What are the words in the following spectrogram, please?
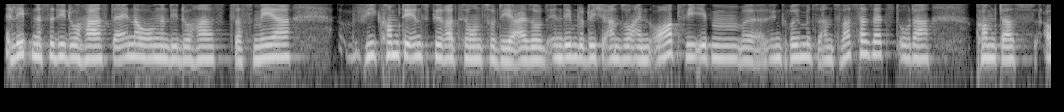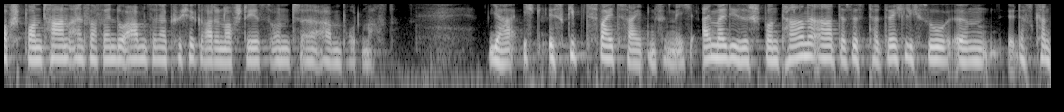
Erlebnisse, die du hast, Erinnerungen, die du hast, das Meer. Wie kommt die Inspiration zu dir? Also indem du dich an so einen Ort wie eben äh, in Grömitz ans Wasser setzt oder kommt das auch spontan einfach, wenn du abends in der Küche gerade noch stehst und äh, Abendbrot machst? Ja, ich, es gibt zwei Zeiten für mich. Einmal diese spontane Art, das ist tatsächlich so, ähm, das kann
